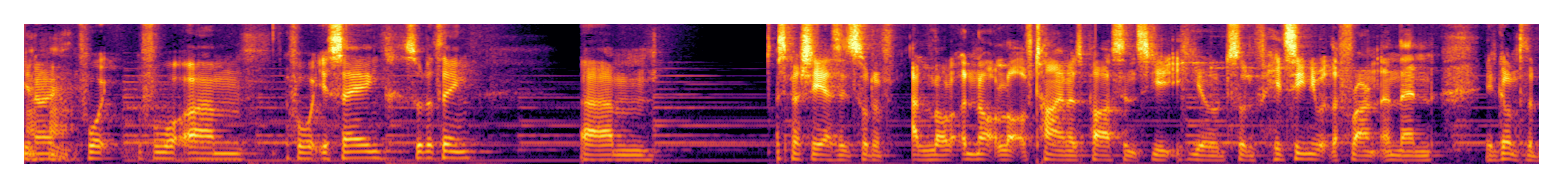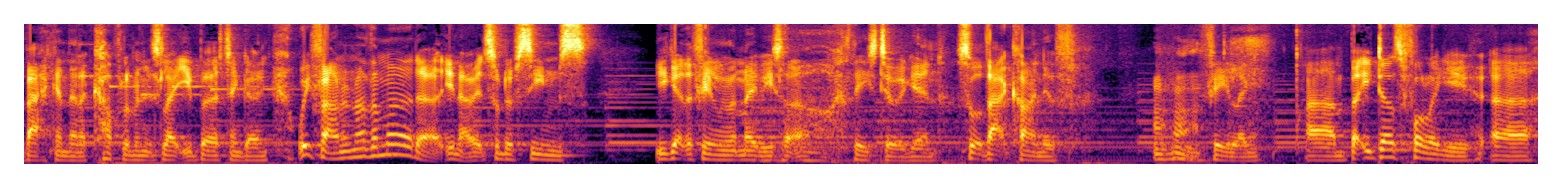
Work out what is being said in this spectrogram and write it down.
you know, for what for what um for what you're saying, sort of thing. Um, especially as it's sort of a lot, not a lot of time has passed since you you're sort of he'd seen you at the front and then he'd gone to the back and then a couple of minutes later you burst in going, "We found another murder." You know, it sort of seems you get the feeling that maybe he's like, "Oh, these two again," sort of that kind of feeling. Um, but he does follow you uh,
